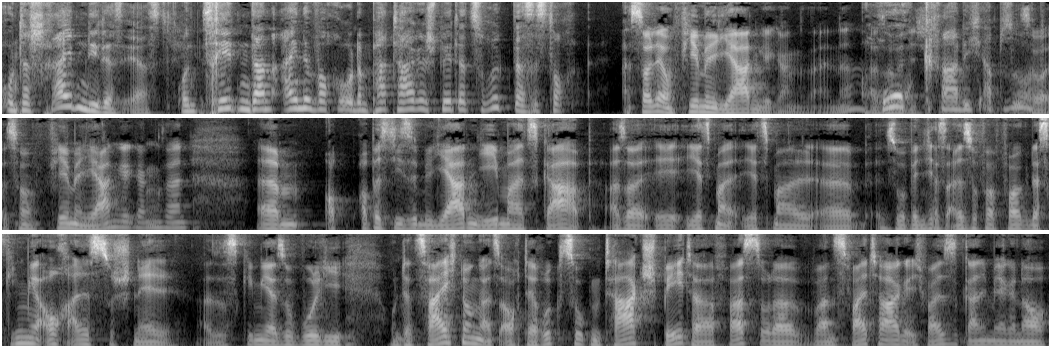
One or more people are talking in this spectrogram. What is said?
unterschreiben die das erst und treten dann eine Woche oder ein paar Tage später zurück? Das ist doch es soll ja um 4 Milliarden gegangen sein. Ne? Also wenn ich- hochgradig absurd. So, es soll um 4 Milliarden gegangen sein. Ähm, ob, ob es diese Milliarden jemals gab. Also äh, jetzt mal, jetzt mal äh, so, wenn ich das alles so verfolge, das ging mir auch alles zu schnell. Also es ging ja sowohl die Unterzeichnung als auch der Rückzug einen Tag später fast oder waren es zwei Tage, ich weiß es gar nicht mehr genau.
